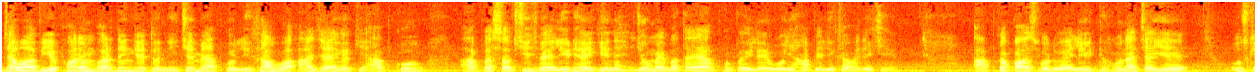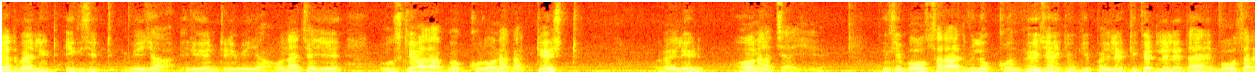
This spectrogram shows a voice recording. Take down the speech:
जब आप ये फॉर्म भर देंगे तो नीचे में आपको लिखा हुआ आ जाएगा कि आपको, आपका सब चीज़ वैलिड है कि नहीं। जो मैं बताया आपको पहले, वो यहाँ पे लिखा हुआ देखिए, आपका पासपोर्ट वैलिड होना चाहिए, उसके बाद valid exit visa re entry visa होना चाहिए, उसके बाद आपको कोरोना का टेस्ट वैलिड होना चाहिए। क्योंकि बहुत सारा आदमी लोग कन्फ्यूज़ है, क्योंकि पहले टिकट ले लेता है, बहुत सारा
